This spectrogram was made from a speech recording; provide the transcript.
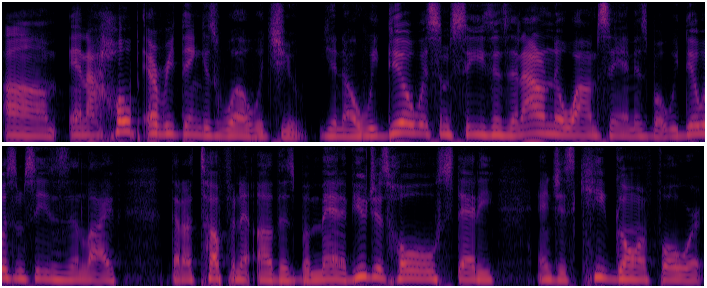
Um, and I hope everything is well with you. You know, we deal with some seasons, and I don't know why I'm saying this, but we deal with some seasons in life that are tougher than others. But man, if you just hold steady and just keep going forward,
